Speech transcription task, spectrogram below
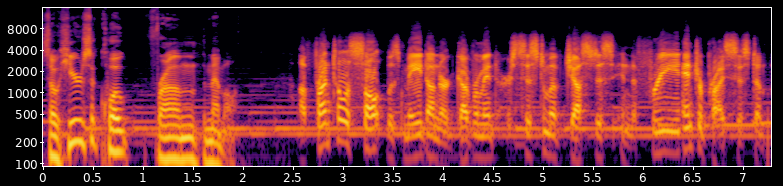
So here's a quote from the memo. A frontal assault was made on our government, our system of justice, and the free enterprise system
